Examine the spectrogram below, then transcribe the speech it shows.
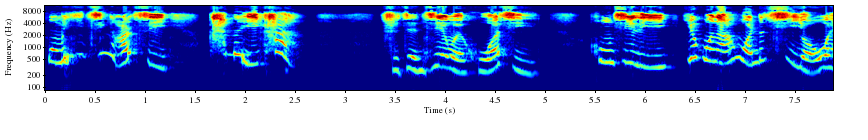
我们一惊而起，开门一看，只见街尾火起，空气里有股难闻的汽油味。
